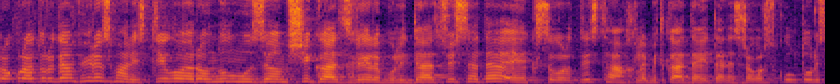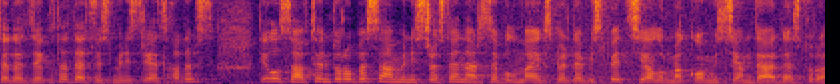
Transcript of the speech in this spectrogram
პროკურატურიდან ფიროსმანის ტილო ეროვნულ მუზეუმში გაძლიერებული დაცვისა და ექსპორტის თანხლებით გადაიტანეს როგორც კულტურისა და ძეგლთა დაცვის მინისტრი აცხადებს ტილოს ავთენტურობას სამინისტროსთან არსებულმა ექსპერტების სპეციალურმა კომისიამ დაადასტურა.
